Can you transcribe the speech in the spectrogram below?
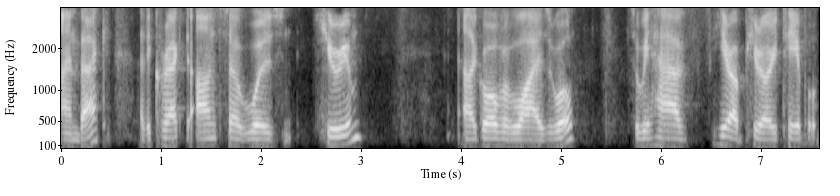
I'm back. Uh, the correct answer was curium. I'll go over why as well. So we have here our periodic table.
